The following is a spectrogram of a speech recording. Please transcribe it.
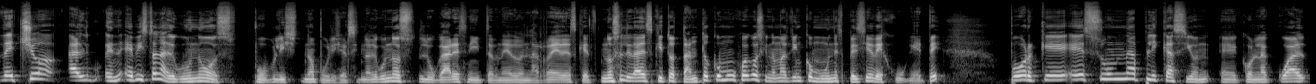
de hecho he visto en algunos publish, no publishers, sino algunos lugares en internet o en las redes que no se le da escrito tanto como un juego, sino más bien como una especie de juguete. Porque es una aplicación eh, con la cual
